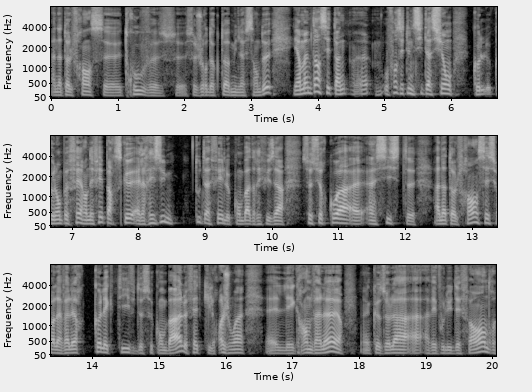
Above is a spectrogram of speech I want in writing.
Anatole France euh, trouve ce, jour d'octobre 1902. Et en même temps, c'est un, au fond, c'est une citation que l'on peut faire en effet parce qu'elle résume tout à fait le combat de Dreyfusard. Ce sur quoi euh, insiste Anatole France, c'est sur la valeur collective de ce combat, le fait qu'il rejoint euh, les grandes valeurs euh, que Zola avait voulu défendre,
